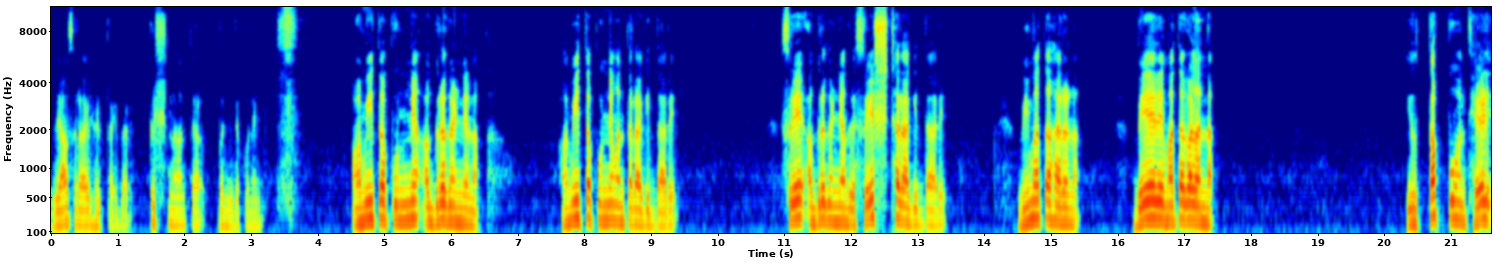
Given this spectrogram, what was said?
ವ್ಯಾಸರಾಯರು ಹೇಳ್ತಾ ಇದ್ದಾರೆ, ಕೃಷ್ಣ ಅಂತ ಬಂದಿದೆ ಕೊನೆಗೆ. ಅಮಿತ ಪುಣ್ಯ ಅಗ್ರಗಣ್ಯನ, ಅಮಿತ ಪುಣ್ಯವಂತರಾಗಿದ್ದಾರೆ, ಶ್ರೇ, ಅಗ್ರಗಣ್ಯ ಅಂದರೆ ಶ್ರೇಷ್ಠರಾಗಿದ್ದಾರೆ ವಿಮತಹರನ ಬೇರೆ ಮತಗಳನ್ನು. ಇದು ತಪ್ಪು ಅಂತ ಹೇಳಿ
